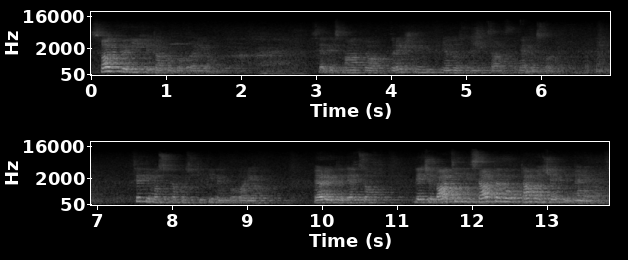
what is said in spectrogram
Svaki od njih je tako govorio. Sebe smatrao grešnim, jednostavnim carstva nebeskog. Sjetimo se kako si Kitinen govorio. Verujte, deco, gdje će baciti satanu, tamo će i mene baciti.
